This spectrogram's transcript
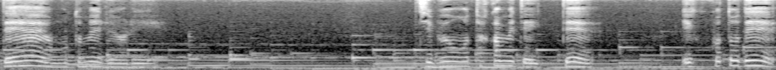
出会いを求めるより自分を高めていっていくことで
